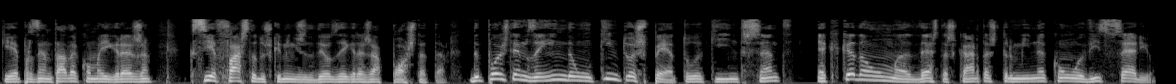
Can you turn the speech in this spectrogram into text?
que é apresentada como a igreja que se afasta dos caminhos de Deus, a igreja apóstata. Depois temos ainda um quinto aspecto aqui interessante, é que cada uma destas cartas termina com um aviso sério.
